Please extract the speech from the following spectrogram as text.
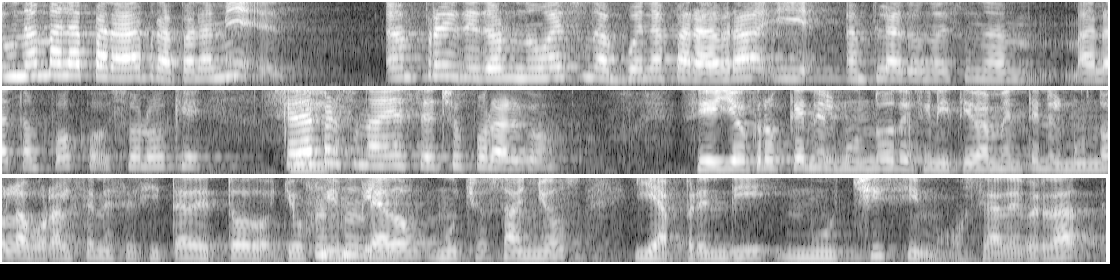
una mala palabra. Para mí, eh, emprendedor no es una buena palabra y empleado no es una mala tampoco. Solo que cada persona es hecho por algo. Sí, yo creo que en el mundo, definitivamente en el mundo laboral se necesita de todo. Yo fui empleado muchos años y aprendí muchísimo. O sea, de verdad,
